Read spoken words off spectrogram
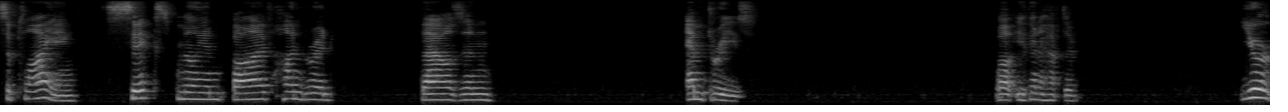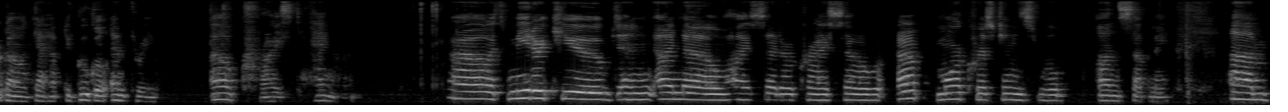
supplying 6,500,000 M3s. Well, you're going to have to you're going to have to Google M3 Oh, Christ, hang on. Oh, it's meter cubed, and I know I said, oh, Christ, so uh, more Christians will unsub me. Um,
